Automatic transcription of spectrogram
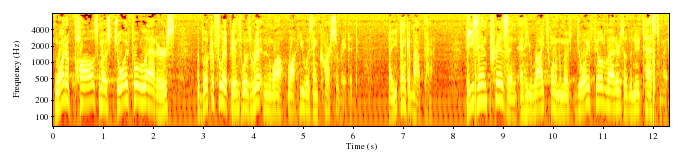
One of Paul's most joyful letters, the book of Philippians, was written while, while he was incarcerated. Now you think about that. He's in prison and he writes one of the most joy filled letters of the New Testament.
